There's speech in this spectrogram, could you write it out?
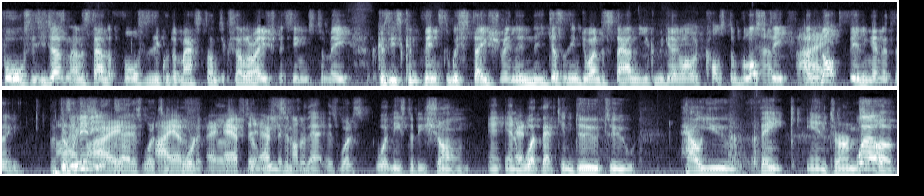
forces. He doesn't understand that force is equal to mass times acceleration, it seems to me, because he's convinced that we're stationary. And he doesn't seem to understand that you can be going along at constant velocity and not feeling anything. Because an idiot. that is what's I important. Have, after, the after reason for that is what's what needs to be shown, and, and, and what that can do to how you think in terms well, of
